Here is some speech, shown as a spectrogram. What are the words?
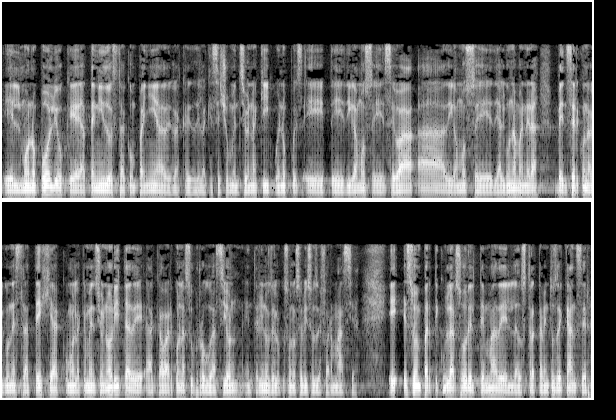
el monopolio que ha tenido esta compañía de la que, de la que se ha hecho mención aquí, bueno, pues eh, digamos, se va a, digamos, de alguna manera vencer con alguna estrategia como la que mencionó ahorita de acabar con la subrogación en términos de lo que son los servicios de farmacia. Eh, eso en particular sobre el tema de los tratamientos de cáncer.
